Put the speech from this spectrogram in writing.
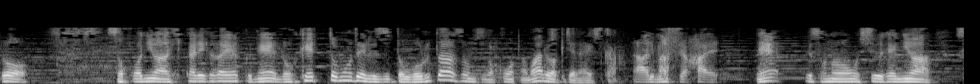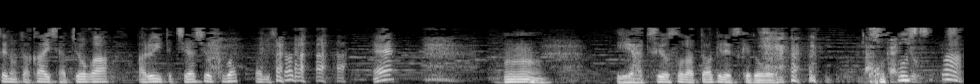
と、そこには光り輝くね、ロケットモデルズとウォルターソンズのコーナーもあるわけじゃないですか。ありますよ、はい。ね。で、その周辺には背の高い社長が歩いてチラシを配ったりした。ね。うん。いや、強そうだったわけですけど、今年は、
